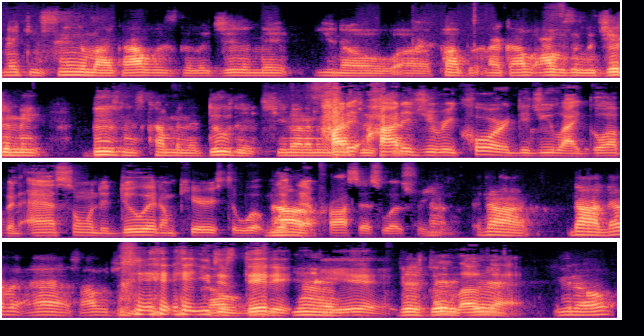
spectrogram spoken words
make it seem like I was the legitimate, you know, uh, public, like I, I was a legitimate business coming to do this. You know what I mean? How did how like, did you record? Did you like go up and ask someone to do it? I'm curious to what, nah, what that process was for you. Nah, nah, I never asked. I was just you just did it. Yeah, yeah. Just did I it. Love yeah. that. You know,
